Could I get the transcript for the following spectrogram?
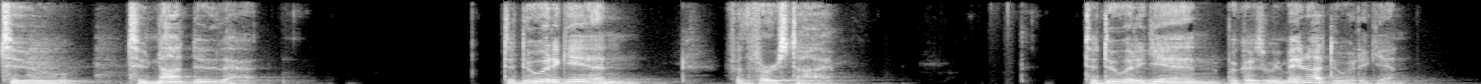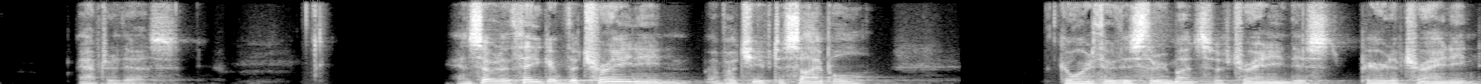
to, to not do that, to do it again for the first time, to do it again because we may not do it again after this. And so to think of the training of a chief disciple, going through these three months of training, this period of training,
